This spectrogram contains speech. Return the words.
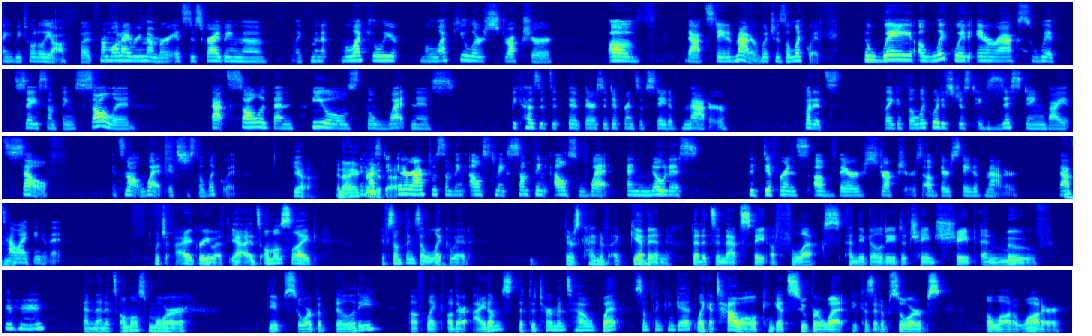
I could be totally off, but from what I remember, it's describing the like molecular molecular structure of that state of matter, which is a liquid. The way a liquid interacts with, say, something solid, that solid then feels the wetness because it's that there's a difference of state of matter. But it's like if the liquid is just existing by itself, it's not wet. It's just a liquid. Yeah. And I agree It has to that. interact with something else to make something else wet and notice the difference of their structures, of their state of matter. That's Mhm. how I think of it. Which I agree with. Yeah, it's almost like if something's a liquid, there's kind of a given that it's in that state of flux and the ability to change shape and move. Mm-hmm. And then it's almost more the absorbability of like other items that determines how wet something can get. Like a towel can get super wet because it absorbs a lot of water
